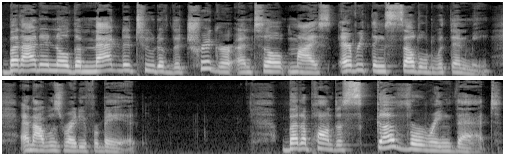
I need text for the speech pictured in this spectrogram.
But I didn't know the magnitude of the trigger until my everything settled within me and I was ready for bed. But upon discovering that,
